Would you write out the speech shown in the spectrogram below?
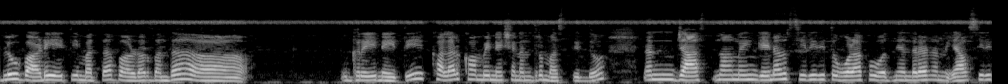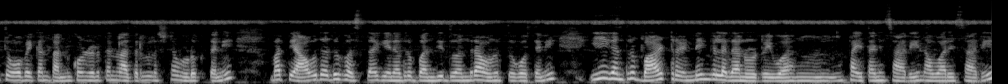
ಬ್ಲೂ ಬಾಡಿ ಐತಿ ಮತ್ತು ಬಾರ್ಡರ್ ಬಂದ ಗ್ರೀನ್ ಐತಿ. ಕಲರ್ ಕಾಂಬಿನೇಷನ್ ಅಂದ್ರೆ ಮಸ್ತ್ ಇದ್ದು. ನಾನು ಜಾಸ್ತಿ ನಾನು ಹಿಂಗೆ ಏನಾದರೂ ಸೀರೆ ತೊಗೊಳಕ್ಕೆ ಹೋದ್ನಿ ಅಂದ್ರೆ ನಾನು ಯಾವ ಸೀರೆ ತೊಗೋಬೇಕಂತ ಅಂದ್ಕೊಂಡಿರ್ತಾನಲ್ಲ ಅದರಲ್ಲಷ್ಟೇ ಹುಡುಕ್ತೀನಿ. ಮತ್ತು ಯಾವುದಾದ್ರೂ ಹೊಸದಾಗಿ ಏನಾದರೂ ಬಂದಿದ್ದು ಅಂದ್ರೆ ಅವನು ತೊಗೋತೇನೆ. ಈಗಂತೂ ಭಾಳ ಟ್ರೆಂಡಿಂಗಲ್ಲದ ನೋಡ್ರಿ ಇವ ಪೈತಾನಿ ಸಾರಿ ನವಾರಿ ಸಾರಿ.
